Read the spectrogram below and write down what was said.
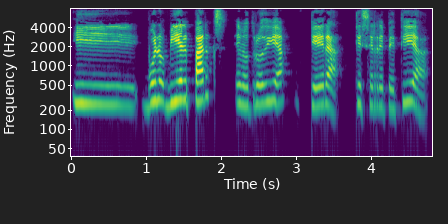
Y bueno, vi el Parks el otro día, que era que se repetía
